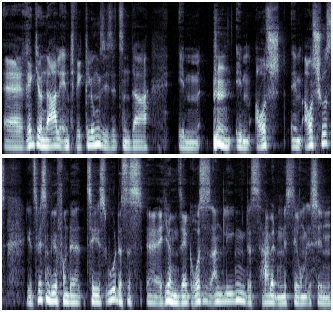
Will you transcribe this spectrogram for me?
äh, regionale Entwicklung. Sie sitzen da im, im, Aus, im Ausschuss. Jetzt wissen wir von der CSU, das ist äh, hier ein sehr großes Anliegen. Das Heimatministerium ist in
